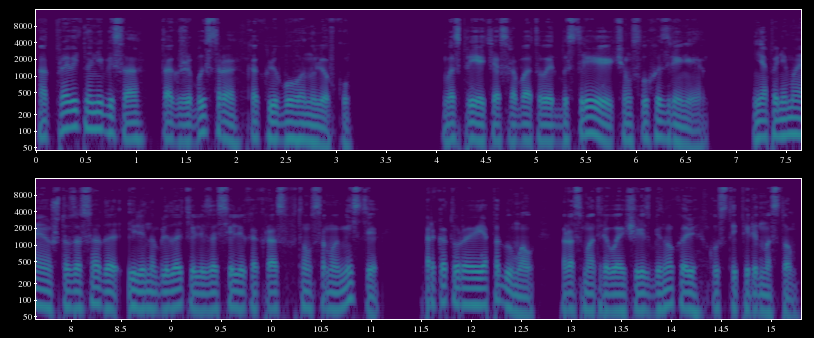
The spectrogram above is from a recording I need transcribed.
отправить на небеса так же быстро, как любого нулевку. Восприятие срабатывает быстрее, чем слух и зрение. Я понимаю, что засада или наблюдатели засели как раз в том самом месте, про которое я подумал, рассматривая через бинокль кусты перед мостом.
